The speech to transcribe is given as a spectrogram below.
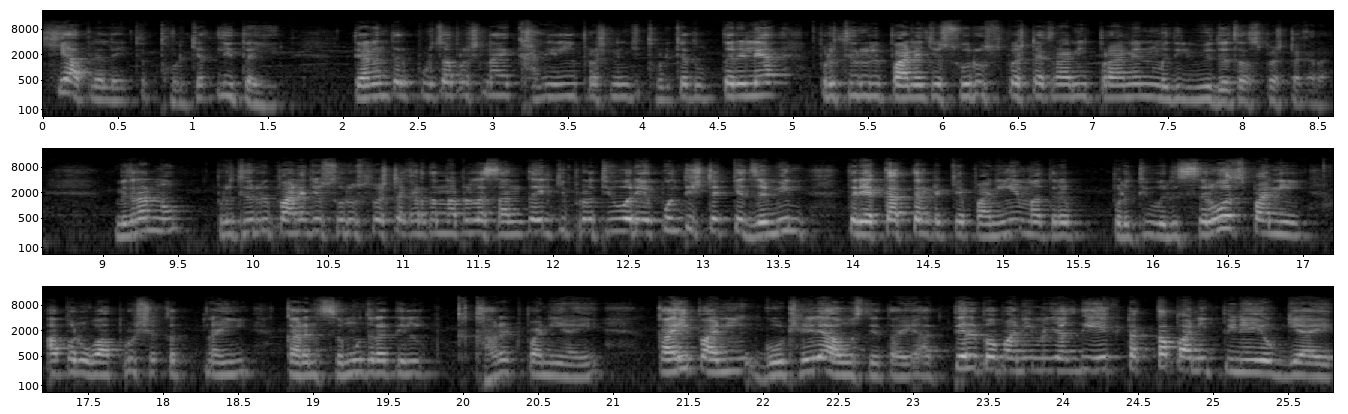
हे आपल्याला याच्यात थोडक्यात लिहिता येईल. त्यानंतर पुढचा प्रश्न आहे खालील प्रश्नांची थोडक्यात उत्तरे लिहा. पृथ्वीवरील पाण्याचे स्वरूप स्पष्ट करा आणि प्राण्यांमधील विविधता स्पष्ट करा. मित्रांनो पृथ्वीवरील पाण्याचे स्वरूप स्पष्ट करताना आपल्याला सांगता येईल की पृथ्वीवर एकोणतीस टक्के जमीन तर एकाहत्तर टक्के पाणी आहे. मात्र पृथ्वीवरील सर्वच पाणी आपण वापरू शकत नाही कारण समुद्रातील खारट पाणी आहे. काही पाणी गोठलेल्या अवस्थेत आहे. अत्यल्प पाणी म्हणजे अगदी एक टक्का पाणी पिण्यायोग्य आहे.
